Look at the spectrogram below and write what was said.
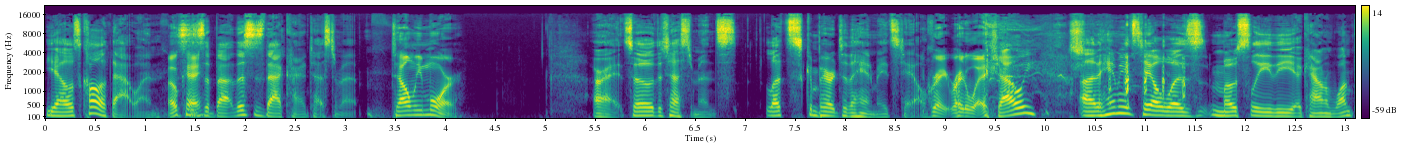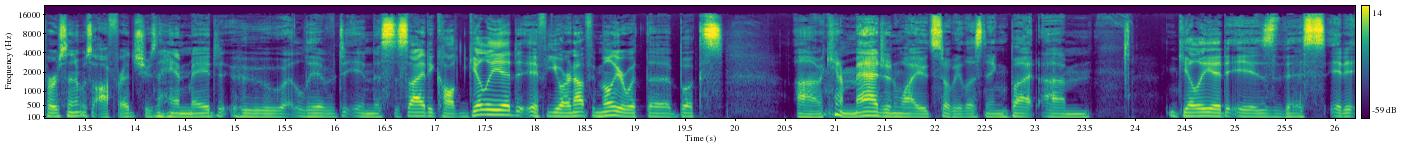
Yeah, let's call it that one. Okay. This is about this is that kind of testament. Tell me more. All right. So the testaments. Let's compare it to the Handmaid's Tale. Great, right away. Shall we? Uh, the Handmaid's Tale was mostly the account of one person. It was Offred. She was a handmaid who lived in this society called Gilead. If you are not familiar with the books, um, I can't imagine why you'd still be listening, but um, Gilead is this. It, it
